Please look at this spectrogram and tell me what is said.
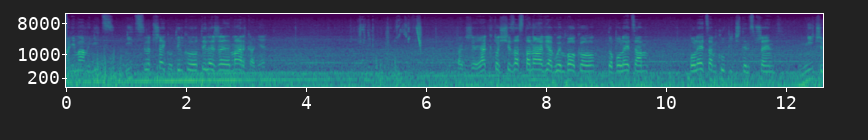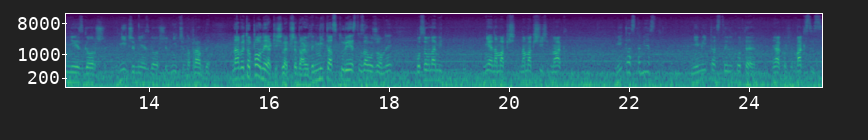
A nie mamy nic, nic lepszego, tylko tyle, że marka, nie? Także jak ktoś się zastanawia głęboko, to polecam, polecam kupić ten sprzęt. Niczym nie jest gorszy, w niczym nie jest gorszy, w niczym, naprawdę. Nawet opony jakieś lepsze dają. Ten Mitas, który jest tu założony, bo są na, mi- nie, na Maxi, na Maxi, Mac, Mitas tam jest? Nie Mitas, tylko ten, jakoś, Maxis.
